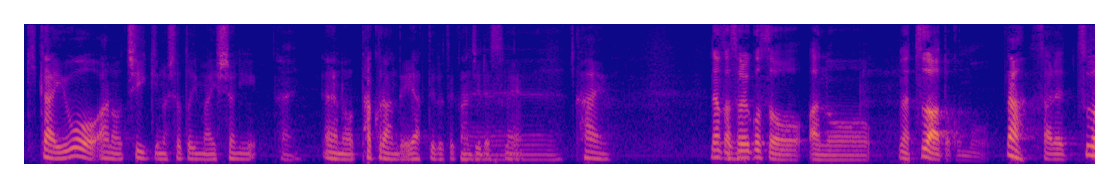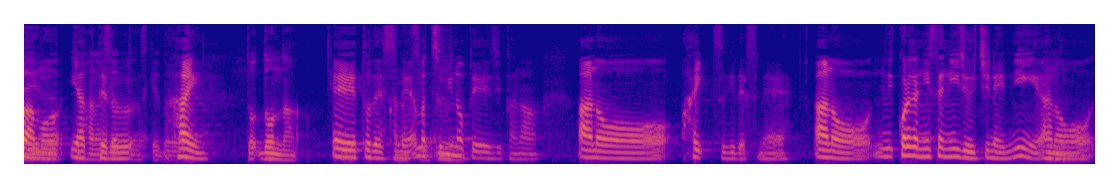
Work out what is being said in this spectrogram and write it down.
機会をあの地域の人と今一緒にはい。あの企んでやってるという感じですね。はい。なんかそれこそあのまあツアーとかもあ、されてツアーもやって話だったんるですけど、はい。どどんなえーとですね、まあ、次のページかな、あのーはい次ですね。あのにこれが2021年にあの、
